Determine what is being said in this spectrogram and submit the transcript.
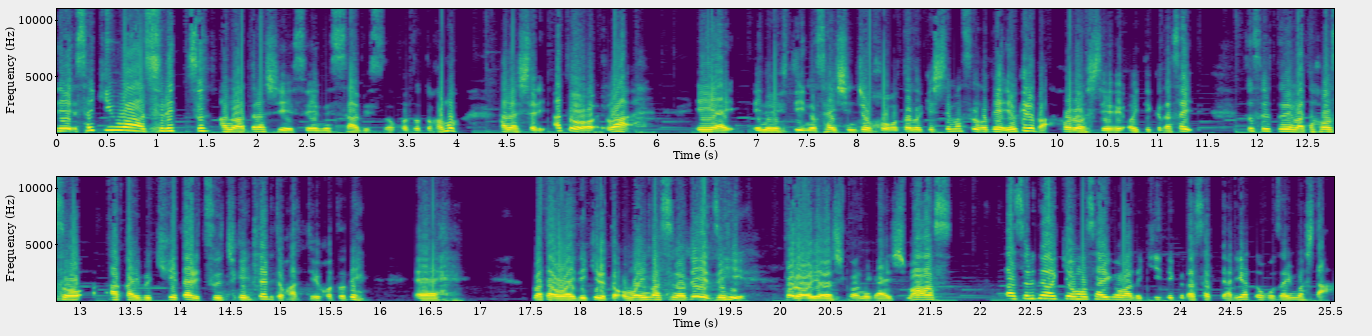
で、最近はスレッズ、あの新しい SNS サービスのこととかも話したり、あとは AI、NFT の最新情報をお届けしてますので、よければフォローしておいてください。そうするとね、また放送アーカイブ聞けたり、通知がいったりとかっていうことで、えーまたお会いできると思いますので、ぜひフォローよろしくお願いします。さあ、それでは今日も最後まで聞いてくださってありがとうございました。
